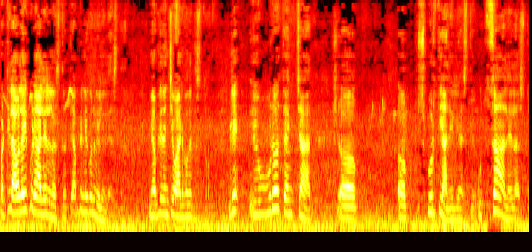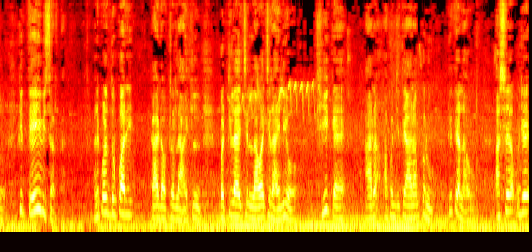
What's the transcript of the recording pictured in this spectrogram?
पट्टी लावायलाही कोणी आलेलं नसतं. ते आपले निघून गेलेले असतात. मी आपली त्यांची वाट बघत असतो. म्हणजे एवढं त्यांच्यात स्फूर्ती आलेली असते उत्साह आलेला असतो की तेही विसरतात. आणि परत दुपारी काय डॉक्टर ऐकलं पट्टी लावायची लावायची राहिली हो ठीक आहे. आरा आपण जिथे आराम करू तिथे लावू. असे म्हणजे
